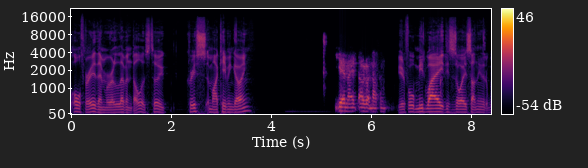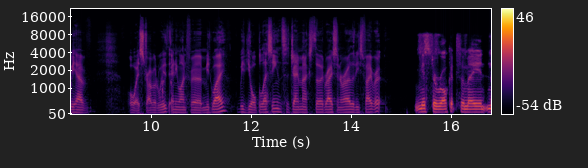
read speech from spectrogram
all three of them are eleven dollars too. Chris, am I keeping going? Yeah, mate, I've got nothing. Beautiful. Midway. This is always something that we have always struggled with. Anyone for Midway? With your blessing, it's J Mac's third race in a row that he's favourite. Mr. Rocket for me. And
